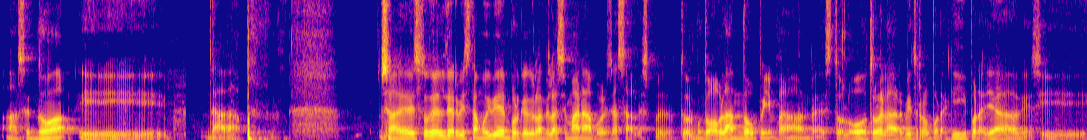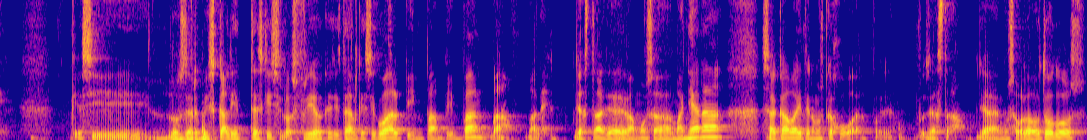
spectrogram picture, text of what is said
a Sendoa, y nada. O sea, esto del derby está muy bien porque durante la semana, pues ya sabes, pues, todo el mundo hablando, pim, pam, esto, lo otro, el árbitro por aquí, por allá, que si, que si los derbis calientes, que si los fríos, que si tal, que si igual, pim, pam, pim, pam, va, vale, ya está, ya llegamos a mañana, se acaba y tenemos que jugar. Pues, pues ya está, ya hemos hablado todos,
